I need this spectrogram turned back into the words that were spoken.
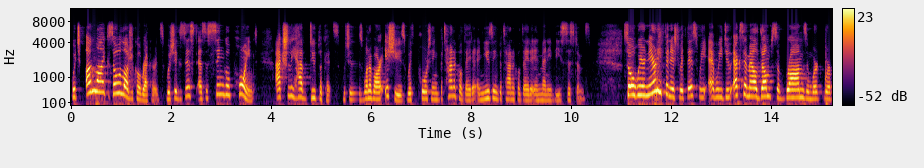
which unlike zoological records, which exist as a single point, actually have duplicates, which is one of our issues with porting botanical data and using botanical data in many of these systems. So we're nearly finished with this. We, we do XML dumps of BRAHMS and we're, we're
